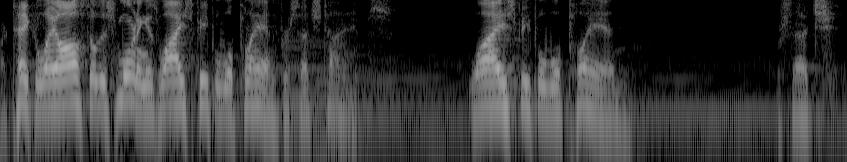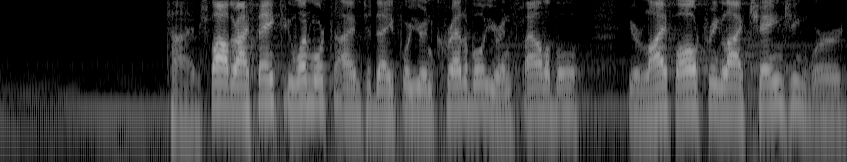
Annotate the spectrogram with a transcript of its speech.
Our takeaway also this morning is wise people will plan for such times. Wise people will plan for such times. Father, I thank you one more time today for your incredible, your infallible, your life altering, life changing word.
